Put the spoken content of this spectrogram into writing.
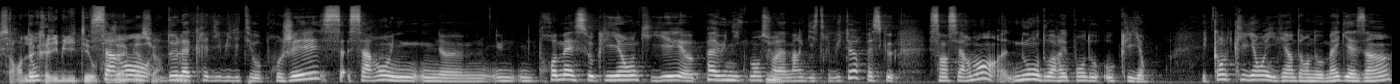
Ça rend de la crédibilité au ça projet, rend bien sûr. de la crédibilité au projet, ça, rend une, une, une, promesse au client qui est euh, pas uniquement sur mm. la marque distributeur, parce que sincèrement, nous, on doit répondre aux clients. Et quand le client il vient dans nos magasins,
